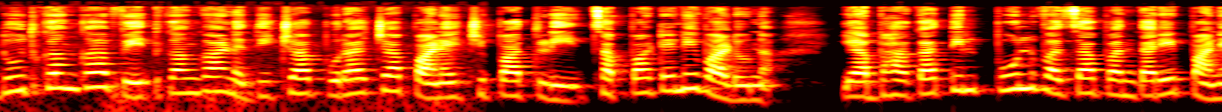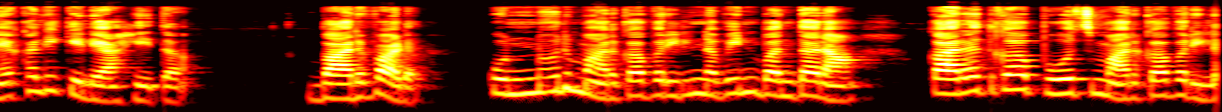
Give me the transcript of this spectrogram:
दूधगंगा वेदगंगा नदीच्या पुराच्या पाण्याची पातळी झपाट्याने वाढून या भागातील पूल वजा बंधारे पाण्याखाली गेले आहेत. बारवाड कुन्नूर मार्गावरील नवीन बंधारा कारदगा भोज मार्गावरील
